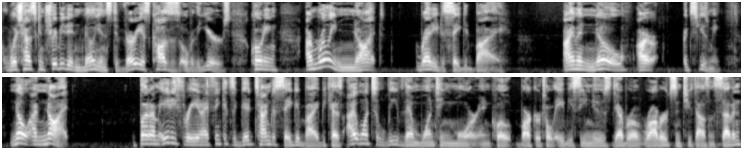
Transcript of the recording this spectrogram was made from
which has contributed millions to various causes over the years, quoting, I'm really not ready to say goodbye. I'm in no, or excuse me, no, I'm not. But I'm 83 and I think it's a good time to say goodbye because I want to leave them wanting more, end quote. Barker told ABC News Deborah Roberts in 2007.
